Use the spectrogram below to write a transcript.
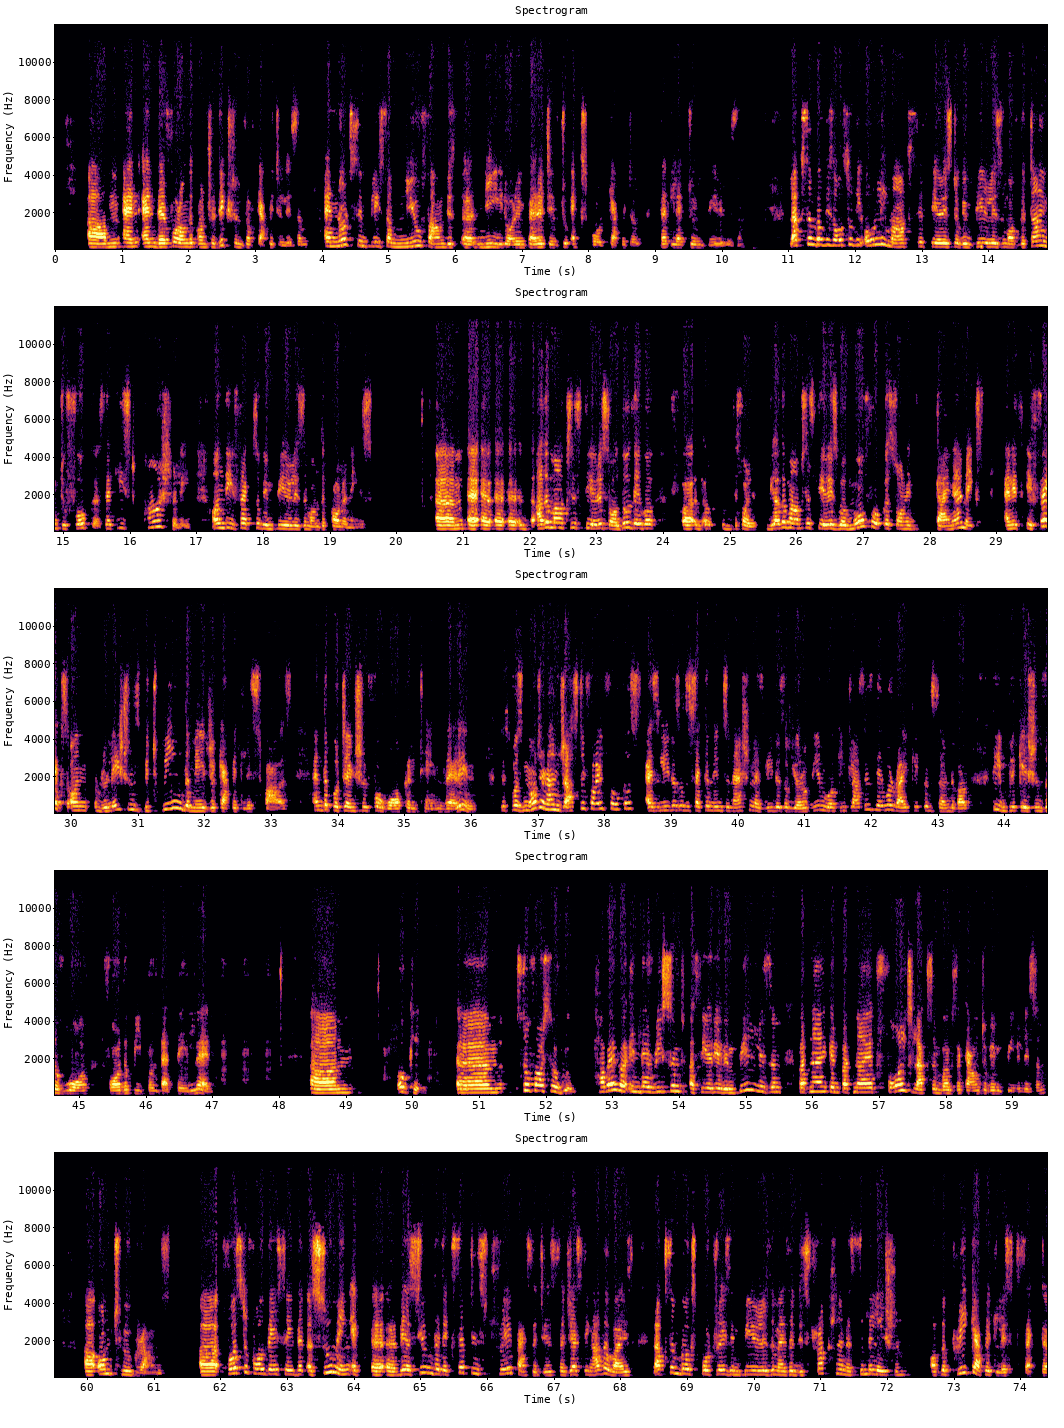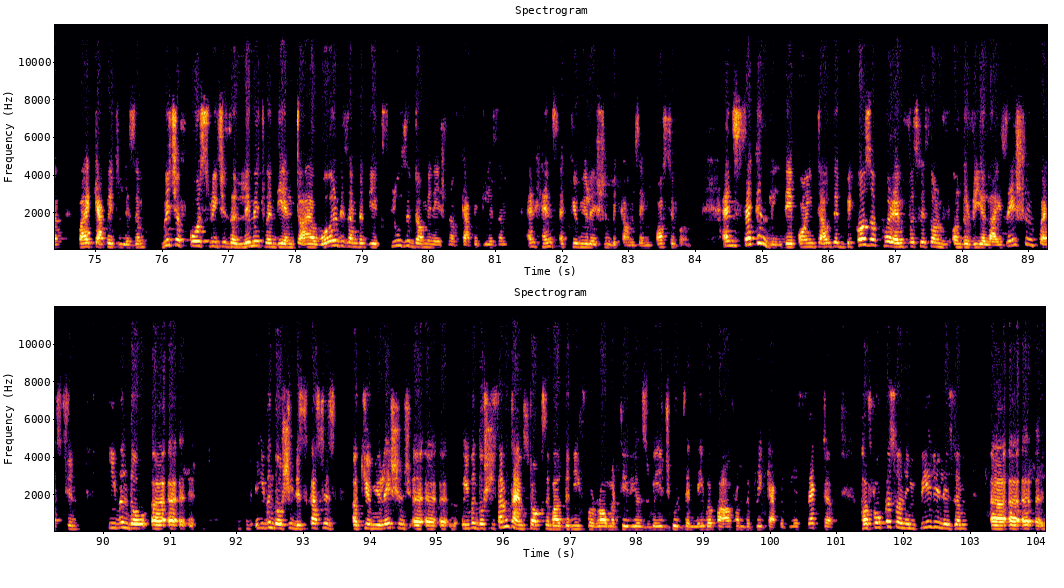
Um, and, and therefore on the contradictions of capitalism, and not simply some newfound uh, need or imperative to export capital that led to imperialism. Luxemburg is also the only Marxist theorist of imperialism of the time to focus, at least partially, on the effects of imperialism on the colonies. Um, uh, uh, uh, uh other Marxist theorists, although they were, uh, sorry, the other Marxist theorists were more focused on its dynamics and its effects on relations between the major capitalist powers and the potential for war contained therein. This was not an unjustified focus as leaders of the Second International, as leaders of European working classes. They were rightly concerned about the implications of war for the people that they led. Um, okay, um, so far so good. However, in their recent A Theory of Imperialism, Patnaik and Patnaik fault Luxemburg's account of imperialism uh, on two grounds. Uh, first of all, they say that assuming, uh, uh, they assume that except in stray passages suggesting otherwise, Luxemburg portrays imperialism as a destruction and assimilation of the pre-capitalist sector by capitalism, which of course reaches a limit when the entire world is under the exclusive domination of capitalism and hence accumulation becomes impossible. And secondly, they point out that because of her emphasis on, on the realization question, even though uh, uh even though she discusses accumulation, uh, uh, uh, even though she sometimes talks about the need for raw materials, wage goods, and labor power from the pre-capitalist sector, her focus on imperialism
